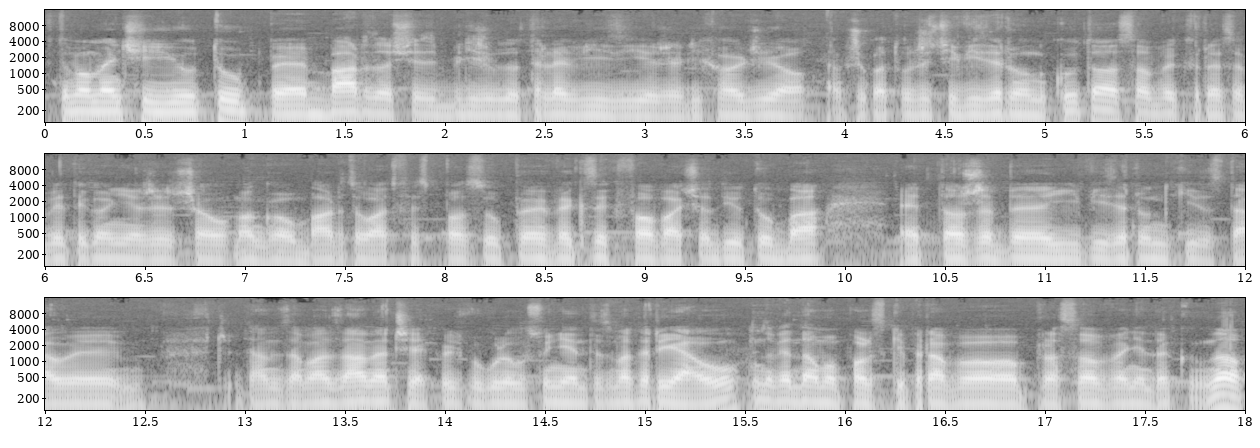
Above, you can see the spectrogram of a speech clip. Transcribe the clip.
W tym momencie YouTube e, bardzo się zbliżył do telewizji, jeżeli chodzi o na przykład użycie wizerunku, to osoby, które sobie tego nie życzą, mogą w bardzo łatwy sposób e, wyegzekwować od YouTube'a to, żeby ich wizerunki zostały czy tam zamazane, czy jakoś w ogóle usunięte z materiału. No wiadomo, polskie prawo prasowe nie do... No,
